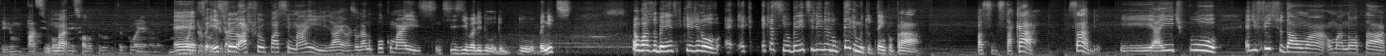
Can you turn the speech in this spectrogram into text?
Teve um passe bom Mas- que eles falou pro Vitor Bueno, né? Muito É, foi- esse foi, acho que foi o passe mais. Vai, uma jogada um pouco mais incisiva ali do, do, do Benítez. Eu gosto do Benítez porque, de novo, é, é, que- é que assim, o Benítez ele ainda não teve muito tempo pra se destacar, sabe? E aí, tipo, é difícil dar uma, uma nota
